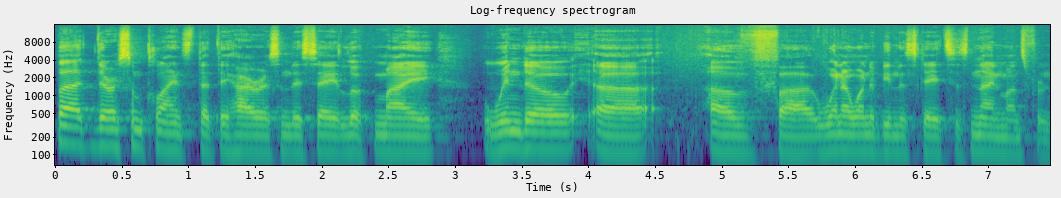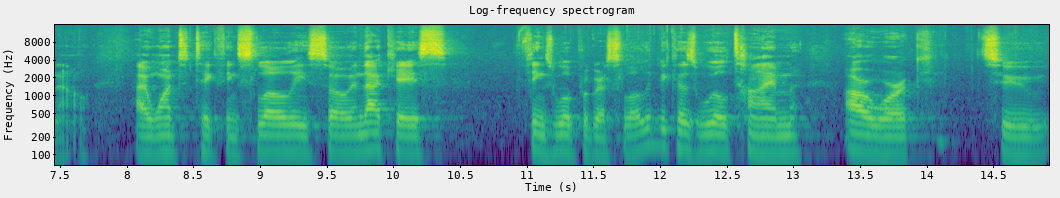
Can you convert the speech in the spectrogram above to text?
But there are some clients that they hire us and they say, look, my window uh, of uh, when I want to be in the States is nine months from now. I want to take things slowly. So in that case, things will progress slowly because we'll time our work to,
